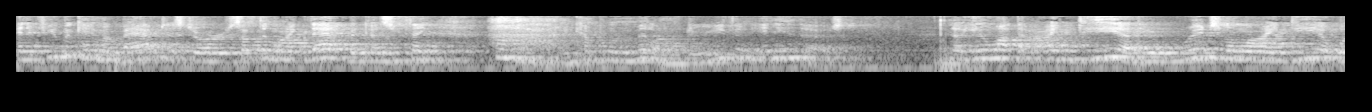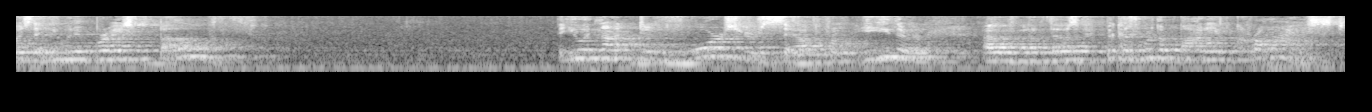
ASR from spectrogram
And if you became a Baptist or something like that because you think, ah, you come from the middle, I do even any of those. No, you know what? The idea, the original idea was that you would embrace both. That you would not divorce yourself from either of, of those because we're the body of Christ.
